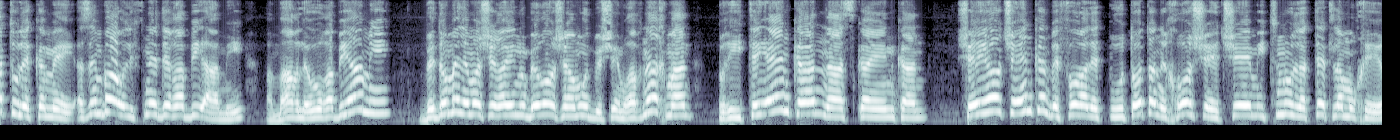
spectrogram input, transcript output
אטו לקמי, אז הם באו לפני דרבי עמי, אמר לאו רבי עמי, בדומה למה שראינו בראש העמוד בשם רב נחמן, פריטי אין כאן, נסקה אין כאן. שהיות שאין כאן בפועל את פרוטות הנחושת שהם ייתנו לתת למוכר,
